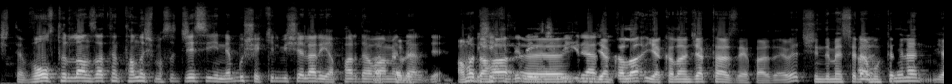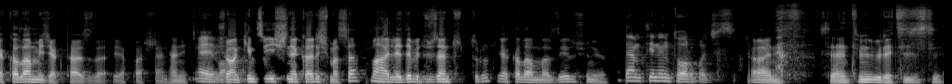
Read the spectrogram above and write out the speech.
işte Walter'la zaten tanışması Jesse yine bu şekil bir şeyler yapar devam Ha, tabii. ederdi. Ama bir daha şekilde de içine e, girerdi. yakala, yakalanacak tarzda yapardı. Evet. Şimdi mesela Evet. muhtemelen yakalanmayacak tarzda yapar. Yani hani Eyvallah. şu an kimse işine karışmasa mahallede bir düzen tutturur. Yakalanmaz diye düşünüyorum. Semtinin torbacısı. Aynen. Senetimin üreticisi.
